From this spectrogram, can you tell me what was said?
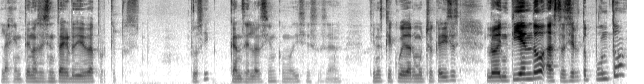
la gente no se sienta agredida porque, pues, pues sí, cancelación, como dices. O sea, tienes que cuidar mucho. ¿Qué dices? Lo entiendo hasta cierto punto.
